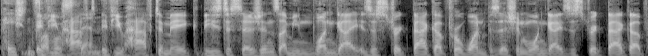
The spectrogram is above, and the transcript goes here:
Patience if you have thin. to, if you have to make these decisions, I mean, one guy is a strict backup for one position, one guy is a strict backup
